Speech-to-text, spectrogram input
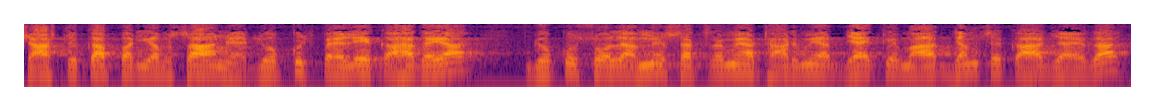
शास्त्र का पर्यवसान है। जो कुछ पहले कहा गया, जो कुछ सोलहवें, सत्रहवें, अठारहवें अध्याय के माध्यम से कहा जाएगा,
